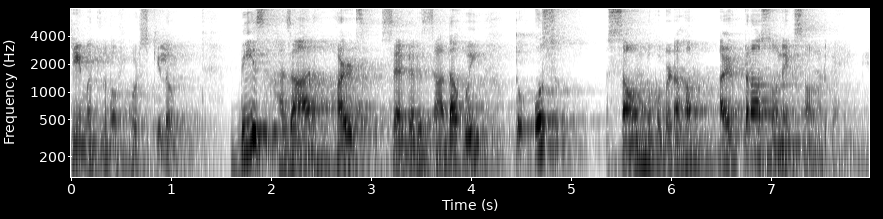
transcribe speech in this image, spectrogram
के मतलब ऑफ़ कोर्स किलो बीस हज़ार हर्ट्स से अगर ज़्यादा हुई तो उस साउंड को, बेटा, हम अल्ट्रासोनिक साउंड कहेंगे।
